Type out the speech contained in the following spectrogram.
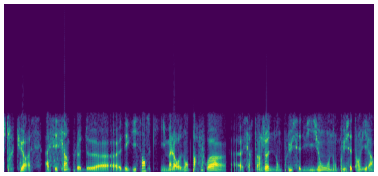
structure assez, assez simple d'existence qui malheureusement parfois certains jeunes n'ont plus cette vision, n'ont plus cette envie-là.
